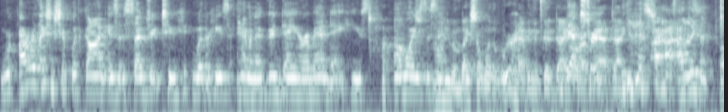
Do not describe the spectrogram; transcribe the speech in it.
our relationship with God isn't subject to whether He's having a good day or a bad day. He's always the same. Not even based on whether we're having a good day That's or a bad day. That's true. I, I think uh,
